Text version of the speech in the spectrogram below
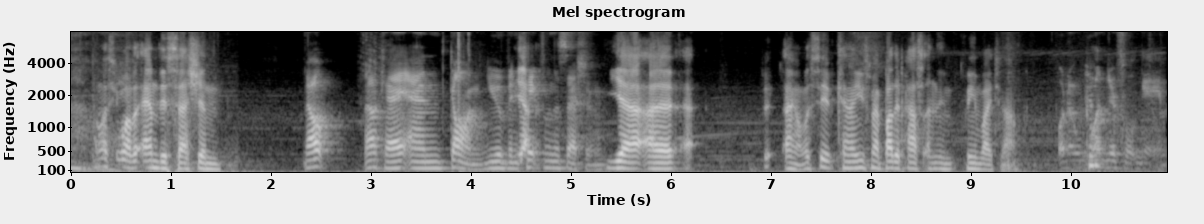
Unless you want to end this session. Nope. Okay, and gone. You have been Yeah. kicked from the session. Yeah, uh, uh, hang on, let's see. Can I use my buddy pass and then reinvite you now? What a wonderful game.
